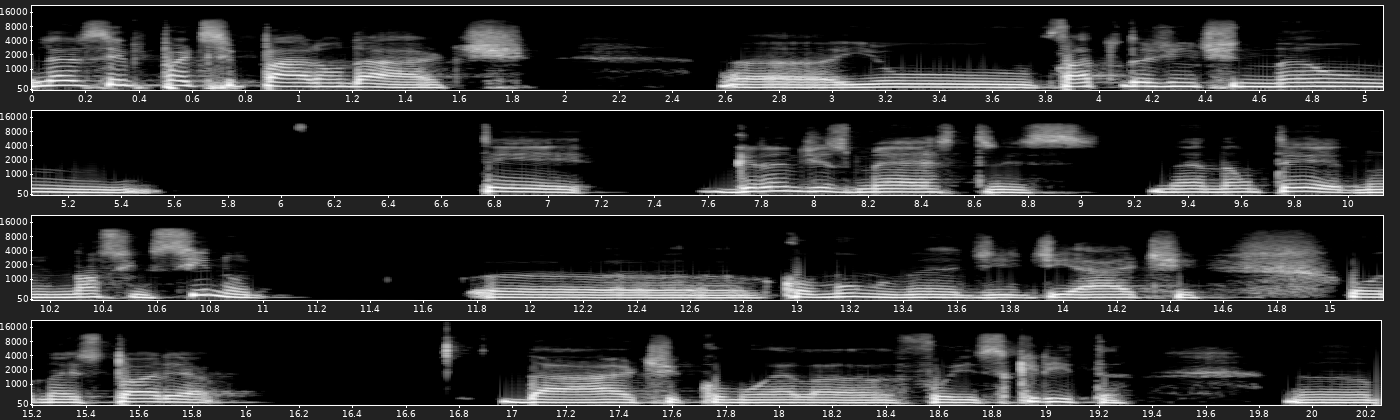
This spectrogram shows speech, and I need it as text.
Mulheres sempre participaram da arte. Uh, e o fato da gente não ter grandes mestres, né, não ter no nosso ensino uh, comum né, de, de arte ou na história da arte como ela foi escrita uh,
